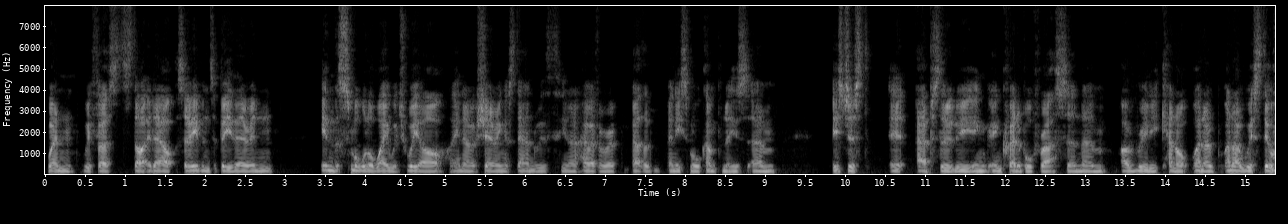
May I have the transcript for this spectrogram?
when we first started out. So even to be there in in the smaller way which we are, you know, sharing a stand with you know however other many small companies, um, is just it absolutely in, incredible for us. And um, I really cannot. I know I know we're still.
